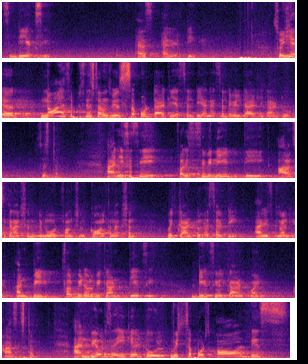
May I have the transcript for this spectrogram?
So DXC SLT. So here non-SAP systems will support directly SLT and SLT will directly connect to system. And ECC for ECC we need the RFC connection, remote function call connection which connect to SLT and it's connect here. And B, for BW we connect DXC, DXC will connect to my system. And BOD is a ETL tool which supports all this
